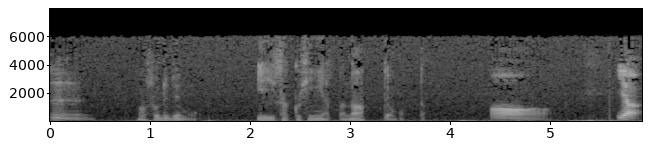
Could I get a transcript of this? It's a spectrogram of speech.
うんうん。まあ、それでもいい作品やったなって思った。ああ。いや、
